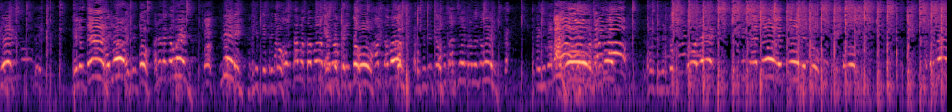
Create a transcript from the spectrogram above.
Next! Hello, Dan! Hello! Ay, dito! Ano gagawin? Bang! Hindi! Nakasite rin ito! Oh, tapos, tapos! Ayan, Ano? safety rin ito! Oh, at tapos! Bang! Tapos na dito! Tapos answer, ano gagawin? Patay niyo ka na! Bang! Oh, Tapos ano? Tapos na dito! Oh, next! Ito, ito, ito. Ito. Katabi!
